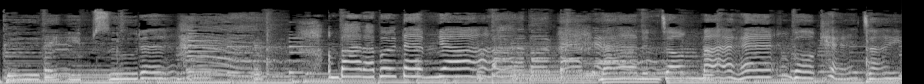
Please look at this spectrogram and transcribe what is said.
그대 입술을 바라볼 때면 정말 행복해져요.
